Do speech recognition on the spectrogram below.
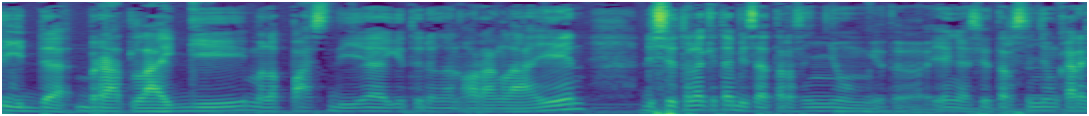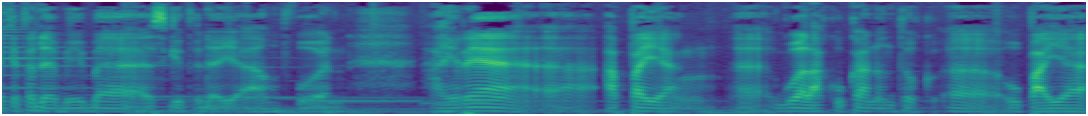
tidak berat lagi melepas dia gitu dengan orang lain di situlah kita bisa tersenyum gitu. Ya nggak sih? Tersenyum karena kita udah bebas gitu udah ya ampun akhirnya uh, apa yang eh, gue lakukan untuk uh, upaya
